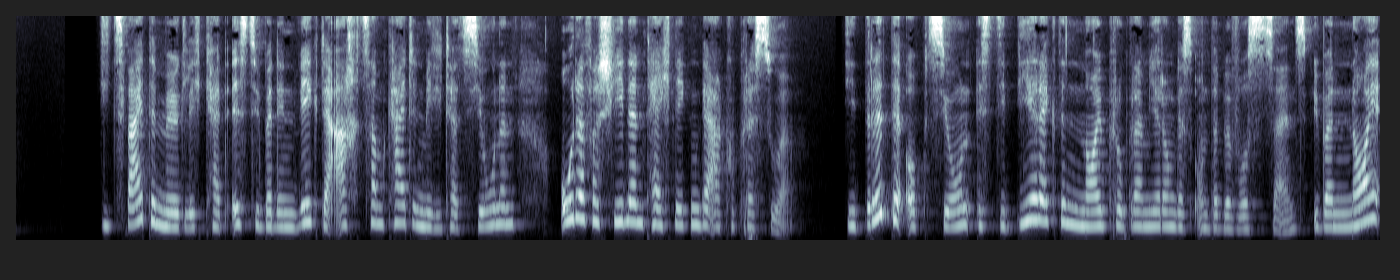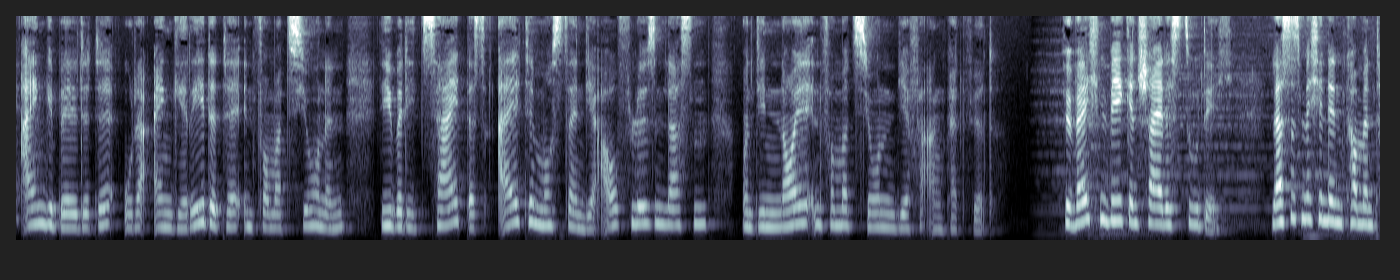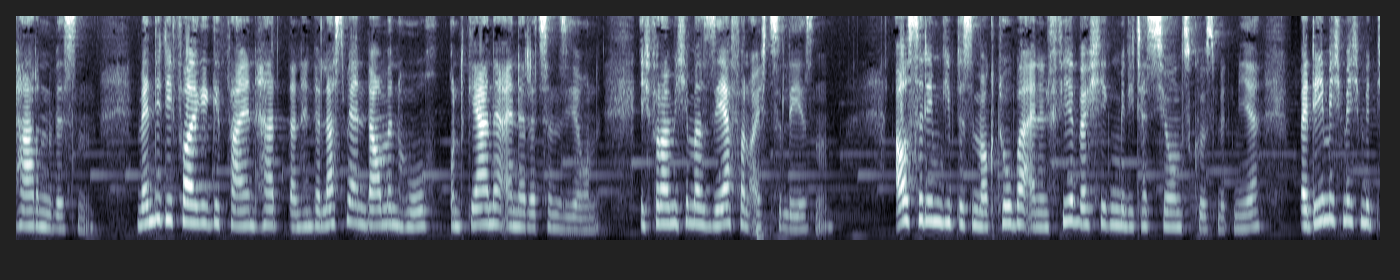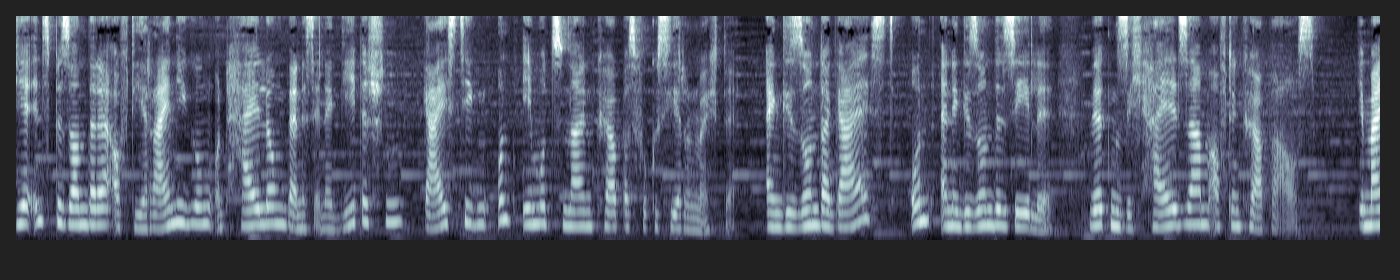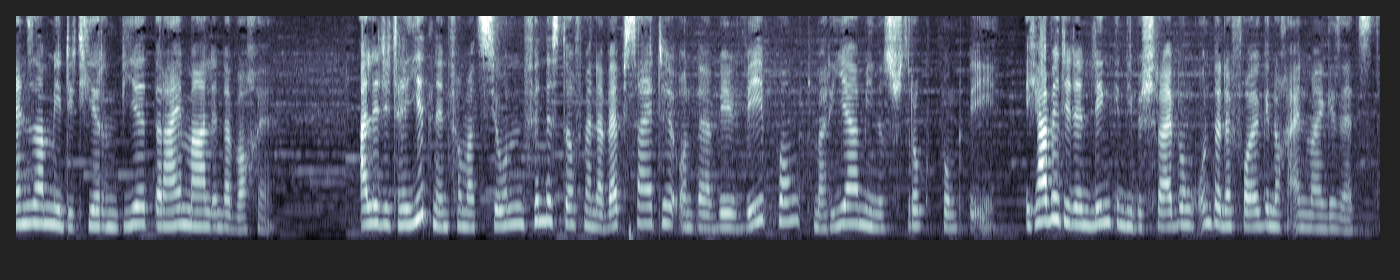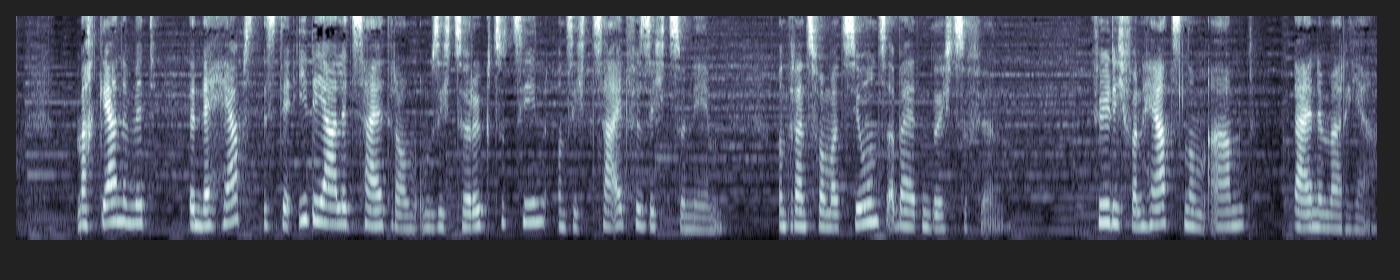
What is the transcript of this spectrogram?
Die zweite Möglichkeit ist über den Weg der Achtsamkeit in Meditationen oder verschiedenen Techniken der Akupressur. Die dritte Option ist die direkte Neuprogrammierung des Unterbewusstseins über neu eingebildete oder eingeredete Informationen, die über die Zeit das alte Muster in dir auflösen lassen und die neue Information in dir verankert wird. Für welchen Weg entscheidest du dich? Lass es mich in den Kommentaren wissen. Wenn dir die Folge gefallen hat, dann hinterlass mir einen Daumen hoch und gerne eine Rezension. Ich freue mich immer sehr von euch zu lesen. Außerdem gibt es im Oktober einen vierwöchigen Meditationskurs mit mir, bei dem ich mich mit dir insbesondere auf die Reinigung und Heilung deines energetischen, geistigen und emotionalen Körpers fokussieren möchte. Ein gesunder Geist und eine gesunde Seele wirken sich heilsam auf den Körper aus. Gemeinsam meditieren wir dreimal in der Woche. Alle detaillierten Informationen findest du auf meiner Webseite unter www.maria-struck.de. Ich habe dir den Link in die Beschreibung unter der Folge noch einmal gesetzt. Mach gerne mit, denn der Herbst ist der ideale Zeitraum, um sich zurückzuziehen und sich Zeit für sich zu nehmen und Transformationsarbeiten durchzuführen. Fühl dich von Herzen umarmt, deine Maria.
